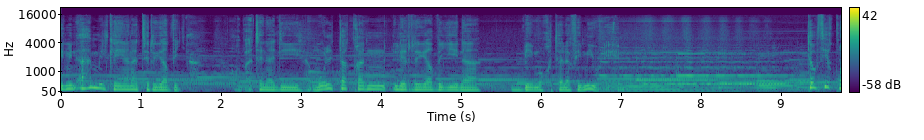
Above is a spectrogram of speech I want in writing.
من أهم الكيانات الرياضية وبات ناديه ملتقى للرياضيين بمختلف ميولهم. توثيق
